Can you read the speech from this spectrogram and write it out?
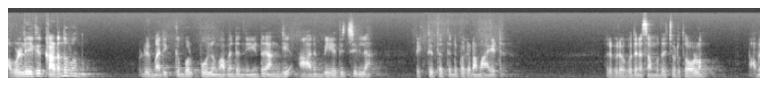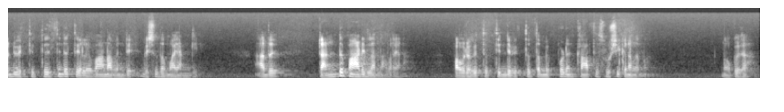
അവളിലേക്ക് കടന്നു വന്നു. ഒരു മരിക്കുമ്പോൾ പോലും അവന്റെ നീണ്ട അങ്കി ആരും ഭേദിച്ചില്ല. വ്യക്തിത്വത്തിന്റെ പ്രകടമായിട്ട്. ഒരു പുരോഹിതനെ സംബന്ധിച്ചിടത്തോളം അവന്റെ വ്യക്തിത്വത്തിന്റെ തെളിവാണ് അവന്റെ വിശുദ്ധമായ അങ്കി. അത് രണ്ട് പാടില്ലെന്നാണ് പറയണം. പൗരോഹിത്വത്തിന്റെ വ്യക്തിത്വം എപ്പോഴും കാത്തു സൂക്ഷിക്കണമെന്ന്. നോക്കുക.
